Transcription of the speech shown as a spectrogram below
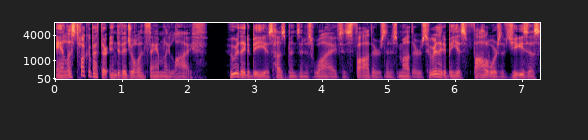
and let's talk about their individual and family life. Who are they to be as husbands and as wives, as fathers and as mothers? Who are they to be as followers of Jesus?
